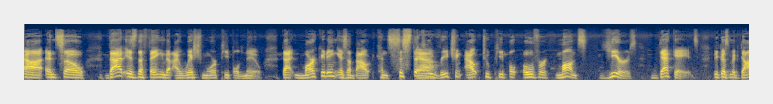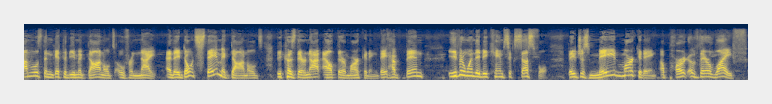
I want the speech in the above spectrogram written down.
uh, and so that is the thing that I wish more people knew. That marketing is about consistently Yeah. reaching out to people over months, years, decades. Because McDonald's didn't get to be McDonald's overnight, and they don't stay McDonald's because they're not out there marketing. They have been even when they became successful, they just made marketing a part of their life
